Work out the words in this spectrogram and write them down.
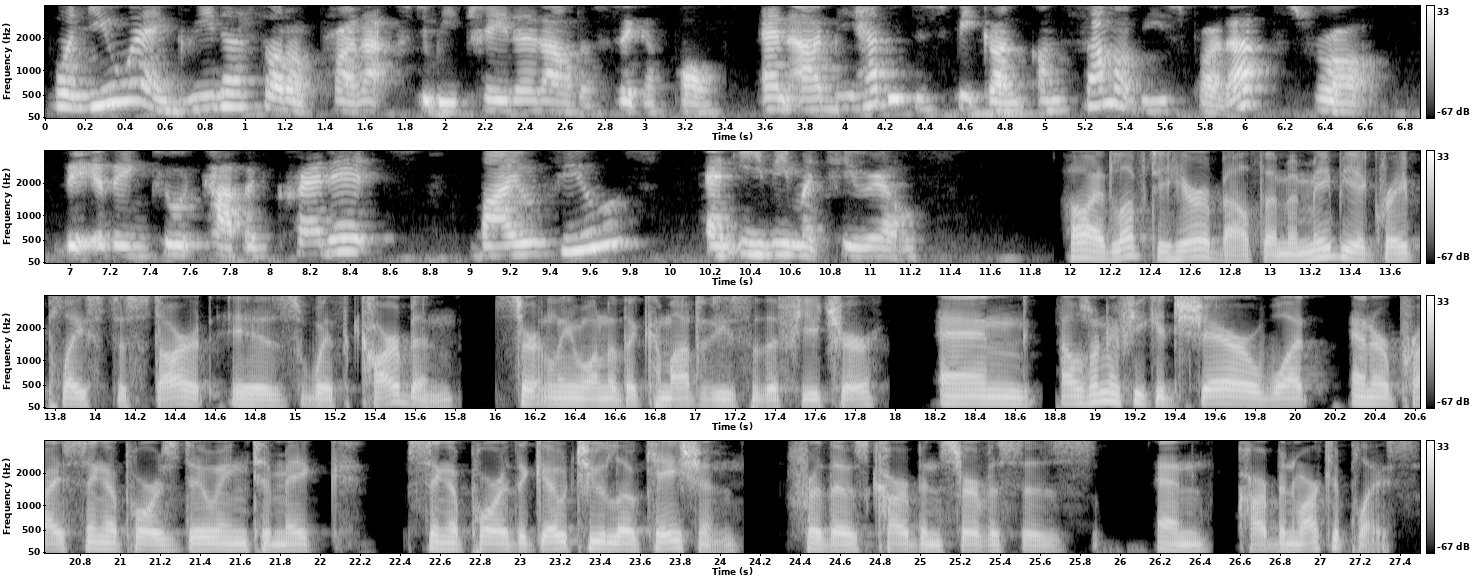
for newer and greener sort of products to be traded out of Singapore. And I'd be happy to speak on, on some of these products. For, they, they include carbon credits, biofuels, and EV materials. Oh, I'd love to hear about them. And maybe a great place to start is with carbon, certainly one of the commodities of the future. And I was wondering if you could share what Enterprise Singapore is doing to make Singapore the go to location for those carbon services and carbon marketplace.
